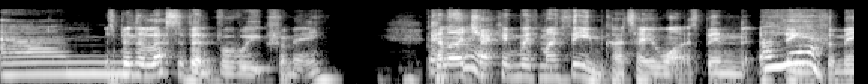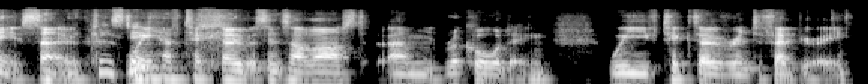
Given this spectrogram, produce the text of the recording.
it's been a less eventful week for me. Can I it. check in with my theme? Can I tell you what? It's been a Oh, thing yeah. for me. So we have ticked over since our last um, recording. We've ticked over into February,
